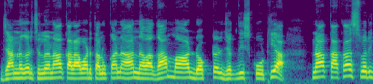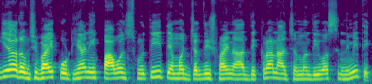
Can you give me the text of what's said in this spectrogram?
જામનગર જિલ્લાના કાલાવાડ તાલુકાના નવાગામમાં ડૉક્ટર જગદીશ કોઠિયાના કાકા સ્વર્ગીય રવજીભાઈ કોઠિયાની પાવન સ્મૃતિ તેમજ જગદીશભાઈના દીકરાના જન્મદિવસ નિમિત્તે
